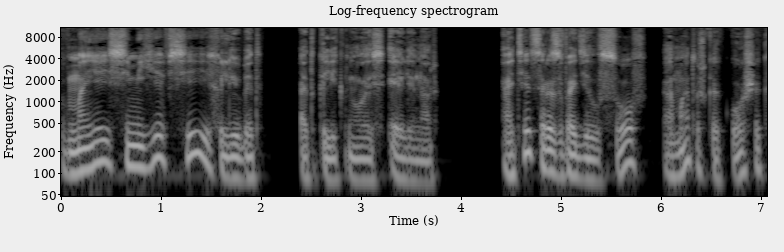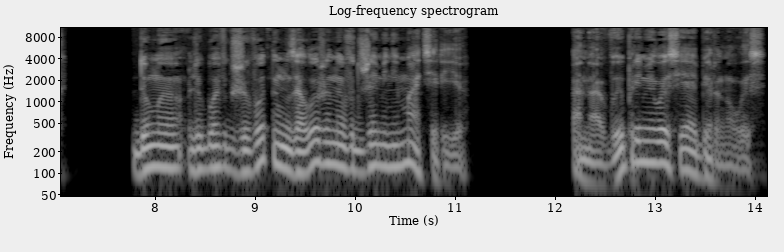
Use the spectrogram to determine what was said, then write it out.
«В моей семье все их любят», — откликнулась Элинор. Отец разводил сов, а матушка — кошек. Думаю, любовь к животным заложена в Джемини матерью». Она выпрямилась и обернулась.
